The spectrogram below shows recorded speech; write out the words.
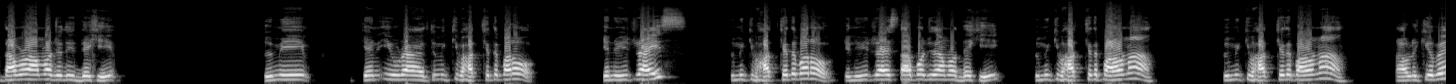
তারপর আমরা যদি দেখি, তুমি ক্যান ইউ তুমি কি ভাত খেতে পারো? ক্যান ইট রাইস তুমি কি ভাত খেতে পারো? ক্যান ইট রাইস তারপর যদি আমরা দেখি, তুমি কি ভাত খেতে পারো না? তুমি কি ভাত খেতে পারো না? তাহলে কি হবে?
